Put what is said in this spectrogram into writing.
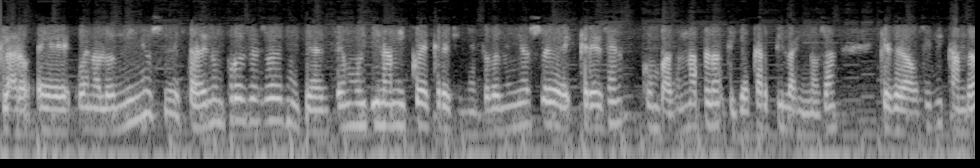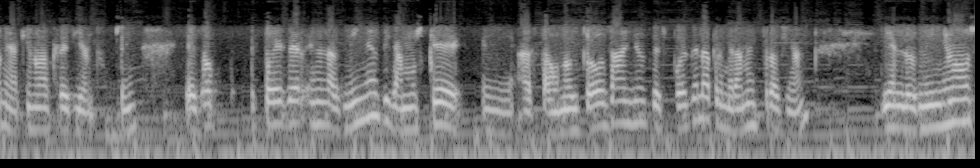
Claro, eh, bueno, los niños están en un proceso definitivamente muy dinámico de crecimiento. Los niños eh, crecen con base en una plantilla cartilaginosa que se va osificando a medida que uno va creciendo. ¿sí? Eso puede ser en las niñas, digamos que eh, hasta unos dos años después de la primera menstruación, y en los niños,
